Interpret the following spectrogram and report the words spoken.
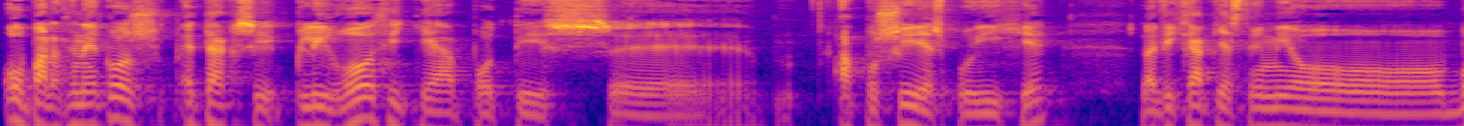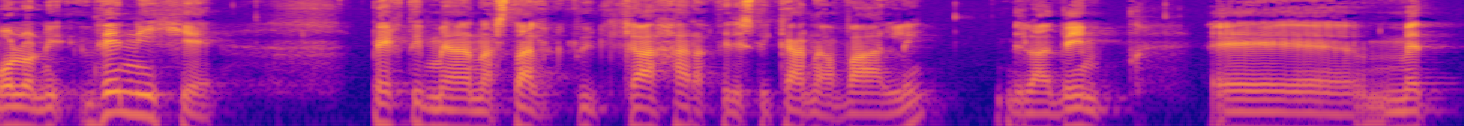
ο Παναθηναϊκός, εντάξει, πληγώθηκε από τις ε, απουσίες που είχε. Δηλαδή κάποια στιγμή ο Μπόλωνη δεν είχε παίκτη με ανασταλτικά χαρακτηριστικά να βάλει. Δηλαδή ε, με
